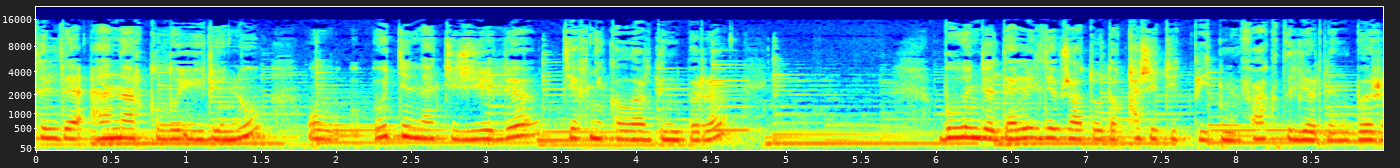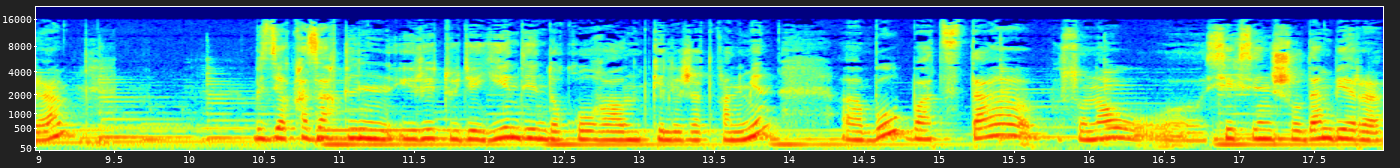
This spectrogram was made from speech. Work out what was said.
тілді ән арқылы үйрену ол өте нәтижелі техникалардың бірі. Бұл енді дәлелдеп жатуды қажет етпейтін фактілердің бірі. Бізде қазақ тілін үйретуде енді енді қолға алынып келе жатқанымен бұл батыста сонау ә, 80 жылдан бері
